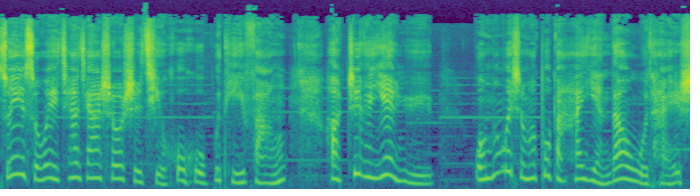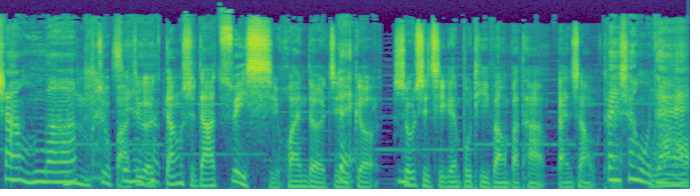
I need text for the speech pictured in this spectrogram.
所以所谓“家家收拾起，户户不提防”，好，这个谚语。我们为什么不把它演到舞台上呢？嗯，就把这个当时大家最喜欢的这个收拾起跟不提防，把它搬上舞台。搬上舞台，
